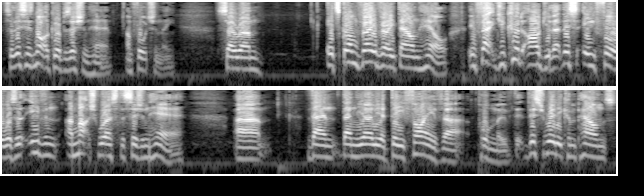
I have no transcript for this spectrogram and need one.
So this is not a good position here, unfortunately. So um, it's gone very, very downhill. In fact, you could argue that this e4 was a, even a much worse decision here um, than than the earlier d5 uh, pawn move. Th this really compounds,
